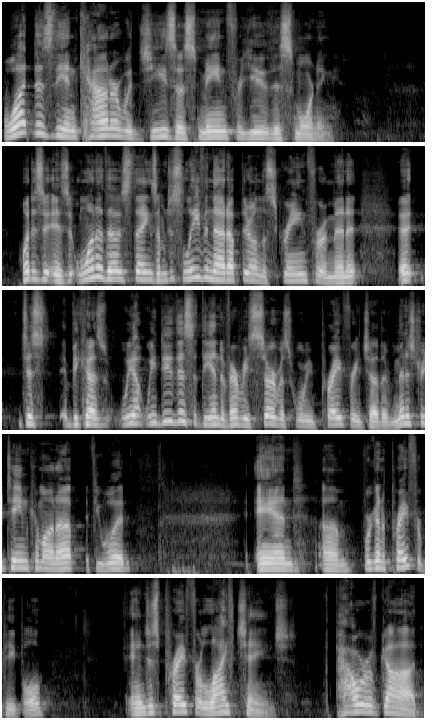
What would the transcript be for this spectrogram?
what does the encounter with Jesus mean for you this morning? What is it? Is it one of those things? I'm just leaving that up there on the screen for a minute. It, just because we, we do this at the end of every service where we pray for each other. Ministry team, come on up if you would. And um, we're going to pray for people and just pray for life change, the power of God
